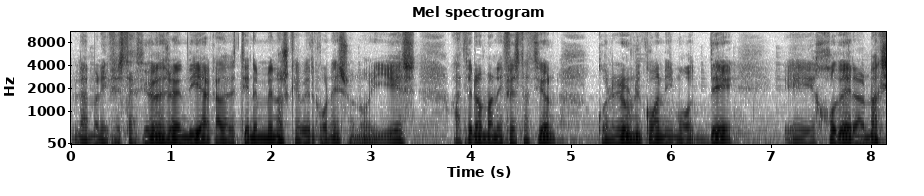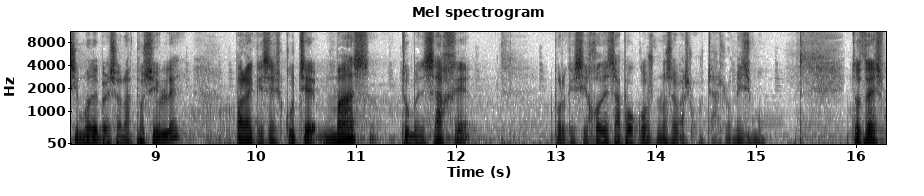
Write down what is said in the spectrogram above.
las manifestaciones hoy en día cada vez tienen menos que ver con eso, ¿no? Y es hacer una manifestación con el único ánimo de eh, joder al máximo de personas posible para que se escuche más tu mensaje, porque si jodes a pocos no se va a escuchar lo mismo. Entonces,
